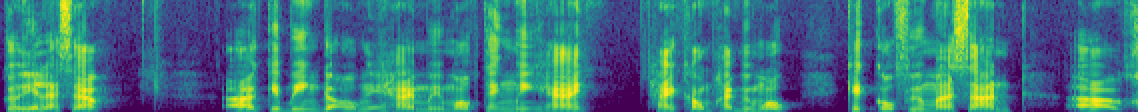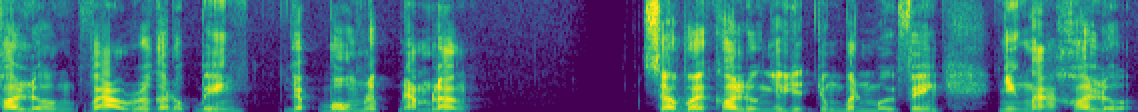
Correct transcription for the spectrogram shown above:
Có nghĩa là sao? À, cái biên độ ngày 21 tháng 12 2021 cái cổ phiếu Masan à, khối lượng vào rất là đột biến gấp 4 lớp 5 lần so với khối lượng giao dịch trung bình 10 phiên. Nhưng mà khối lượng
